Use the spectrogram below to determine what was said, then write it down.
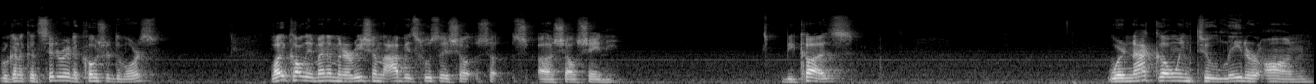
We're going to consider it a kosher divorce. Uh, sheni because we're not going to later on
